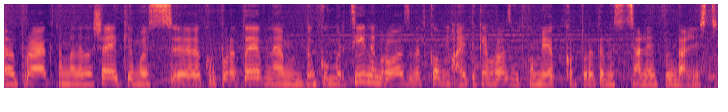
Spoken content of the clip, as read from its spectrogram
е, проектами, не лише якимось е, корпоративним там, комерційним розвитком, а й таким розвитком, як корпоративна соціальна відповідальність.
